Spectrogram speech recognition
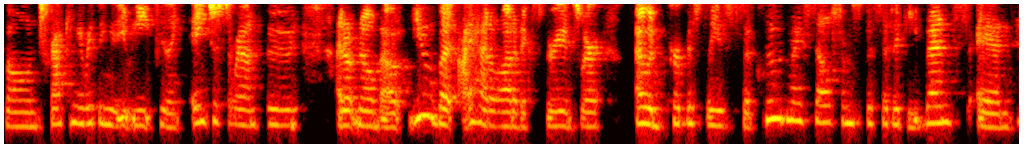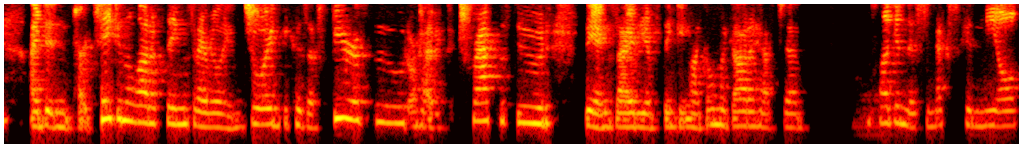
phone, tracking everything that you eat, feeling anxious around food. I don't know about you, but I had a lot of experience where I would purposely seclude myself from specific events and I didn't partake in a lot of things that I really enjoyed because of fear of food or having to track the food, the anxiety of thinking like, oh my God, I have to plug in this Mexican meal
